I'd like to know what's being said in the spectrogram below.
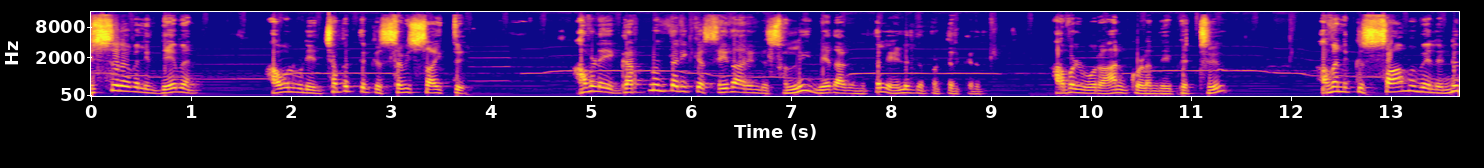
இஸ்ரவேலின் தேவன் அவளுடைய ஜபத்துக்கு செவிசாய்த்து அவளை கர்ப்பம் தரிக்க செய்தார் என்று சொல்லி வேதாகமத்தில் எழுதப்பட்டிருக்கிறது. அவள் ஒரு ஆண் குழந்தை பெற்று அவனுக்கு சாமுவேல் என்று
